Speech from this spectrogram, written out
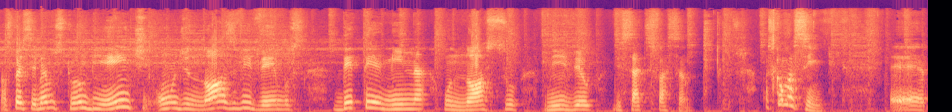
Nós percebemos que o ambiente onde nós vivemos determina o nosso nível de satisfação. Mas como assim? É,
